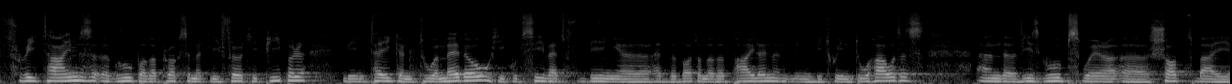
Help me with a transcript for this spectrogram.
three times a group of approximately 30 people being taken to a meadow. He could see that being at the bottom of a pylon in between two houses. And these groups were shot by,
